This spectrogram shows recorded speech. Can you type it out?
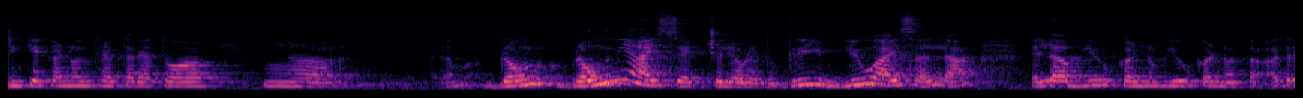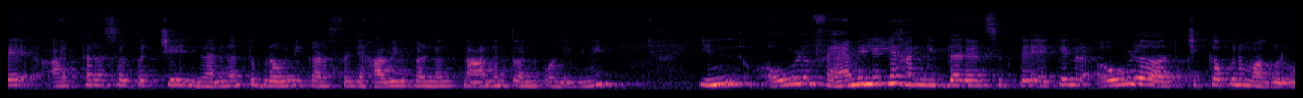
ಜಿಂಕೆ ಕಣ್ಣು ಅಂತ ಹೇಳ್ತಾರೆ, ಅಥವಾ ಬ್ರೌನ್ ಬ್ರೌನಿ ಐಸ್ ಆ್ಯಕ್ಚುಲಿ ಅವಳದು ಗ್ರೀನ್, ಬ್ಲೂ ಐಸ್ ಅಲ್ಲ, ಎಲ್ಲ ಬ್ಲೂ ಕಣ್ಣು ಬ್ಲೂ ಕಣ್ಣು ಅಂತ. ಆದರೆ ಆ ಥರ ಸ್ವಲ್ಪ ಚೇಂಜ್ ನನಗಂತೂ ಬ್ರೌನಿ ಕಾಣಿಸ್ತಾ ಇದೆ, ಹಾವಿನ ಕಣ್ಣು ಅಂತ ನಾನಂತೂ ಅಂದ್ಕೊಂಡಿದ್ದೀನಿ. ಇನ್ನು ಅವಳು ಫ್ಯಾಮಿಲಿಯಲ್ಲೇ ಹಂಗಿದ್ದಾರೆ ಅನಿಸುತ್ತೆ. ಯಾಕೆಂದರೆ ಅವಳು ಚಿಕ್ಕಪ್ಪನ ಮಗಳು,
